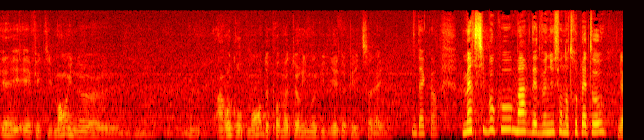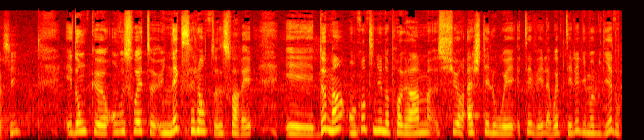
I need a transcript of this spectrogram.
Et, et effectivement, une, une- un regroupement de promoteurs immobiliers de Pays de Soleil. D'accord. Merci beaucoup Marc d'être venu sur notre plateau. Merci. Et donc euh, on vous souhaite une excellente soirée. Et demain, on continue nos programmes sur Louer TV, la web télé, l'immobilier. Donc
